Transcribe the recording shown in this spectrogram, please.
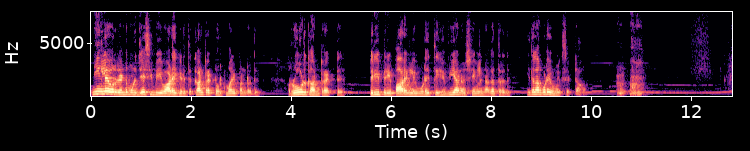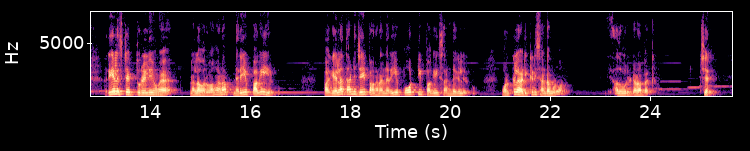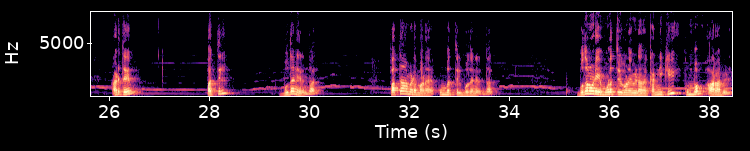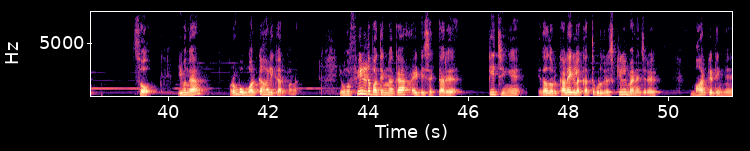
நீங்களே ஒரு ரெண்டு மூணு ஜேசிபி வாடகைக்கு எடுத்து கான்ட்ராக்ட் ஒர்க் மாதிரி பண்ணுறது ரோடு கான்ட்ராக்டு பெரிய பெரிய பாறைகளை உடைத்து ஹெவியான விஷயங்களை நகர்த்துறது இதெல்லாம் கூட இவங்களுக்கு செட் ஆகும். ரியல் எஸ்டேட் துறையிலையும் இவங்க நல்லா வருவாங்க. ஆனால் நிறைய பகை இருக்கும். பகையெல்லாம் தாண்டி ஜெயிப்பாங்க. ஆனால் நிறைய போட்டி பகை சண்டைகள் இருக்கும். ஒர்க்கில் அடிக்கடி சண்டை போடுவாங்க. அது ஒரு டிராபேக் சரி. அடுத்து பத்தில் புதன் இருந்தால் பத்தாம் இடமான கும்பத்தில் புதன் இருந்தால் புதனுடைய மூலத்திரிகோண வீடான கன்னிக்கு கும்பம் ஆறாம் வீடு. ஸோ இவங்க ரொம்ப ஒர்க்கஹாலிக்காக இருப்பாங்க. இவங்க ஃபீல்டு பார்த்தீங்கன்னாக்கா ஐடி செக்டரு டீச்சிங்கு ஏதாவது ஒரு கலைகளை கற்றுக் கொடுக்குற ஸ்கில் மேனேஜரு மார்க்கெட்டிங்கு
